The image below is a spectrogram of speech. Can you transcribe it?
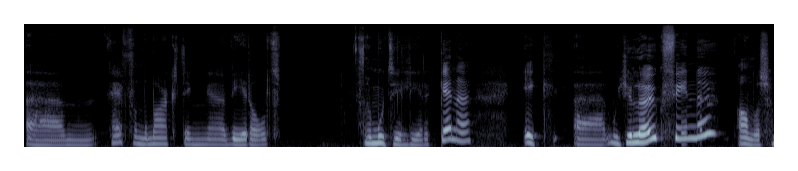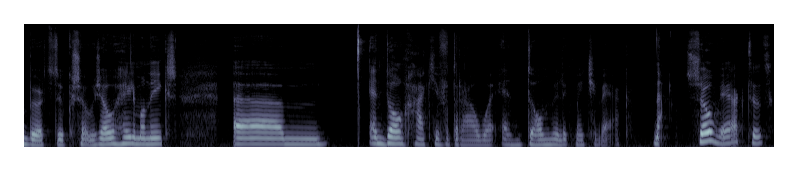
um, van de marketingwereld. We moeten je leren kennen. Ik uh, moet je leuk vinden. Anders gebeurt natuurlijk sowieso helemaal niks. Um, en dan ga ik je vertrouwen en dan wil ik met je werken. Zo werkt het.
